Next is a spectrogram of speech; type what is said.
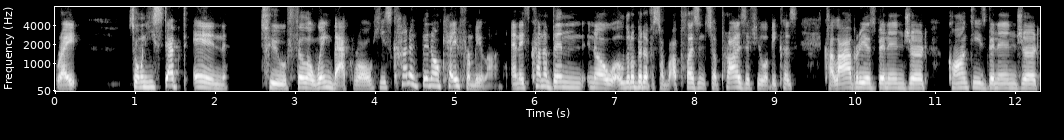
right? So when he stepped in to fill a wingback role, he's kind of been okay for Milan, and it's kind of been you know a little bit of a, a pleasant surprise, if you will, because Calabria's been injured, Conti's been injured.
